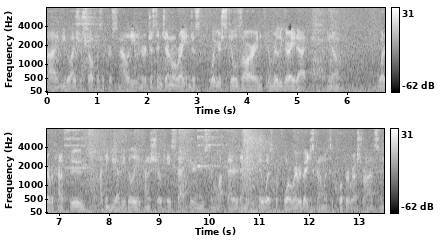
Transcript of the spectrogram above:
uh, utilize yourself as a personality and or just in general right and just what your skills are and if you're really great at you know whatever kind of food i think you have the ability to kind of showcase that here in houston a lot better than it was before where everybody just kind of went to corporate restaurants and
